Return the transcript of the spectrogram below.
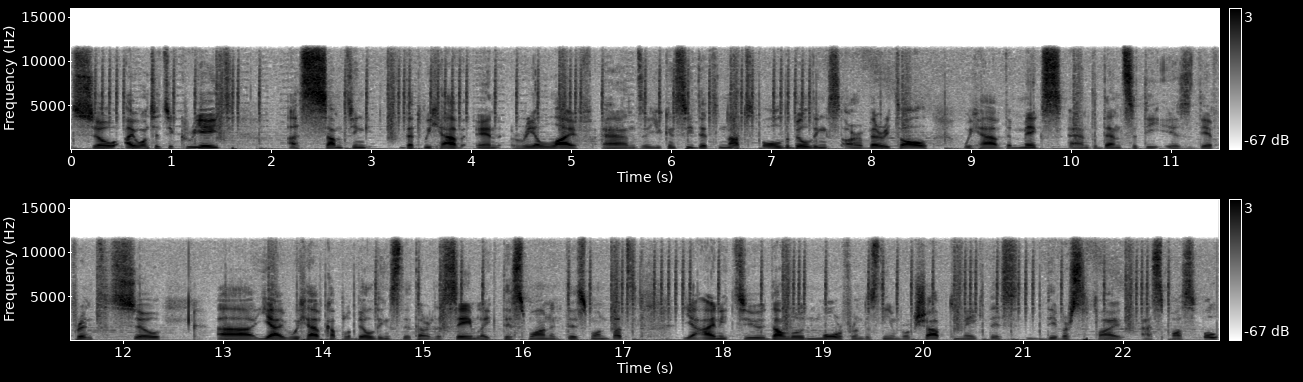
So I wanted to create uh, something that we have in real life. And uh, you can see that not all the buildings are very tall. We have the mix and the density is different. So uh, yeah we have a couple of buildings that are the same like this one and this one but yeah I need to download more from the Steam Workshop to make this diversified as possible.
